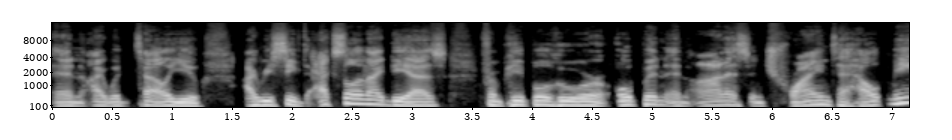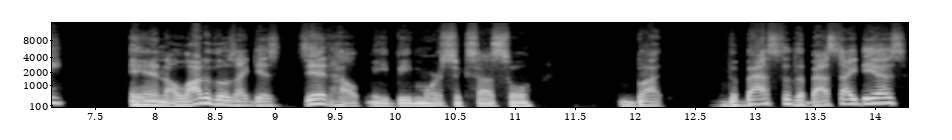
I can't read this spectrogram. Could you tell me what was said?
And I would tell you, I received excellent ideas from people who were open and honest and trying to help me. And a lot of those ideas did help me be more successful but the best of the best ideas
